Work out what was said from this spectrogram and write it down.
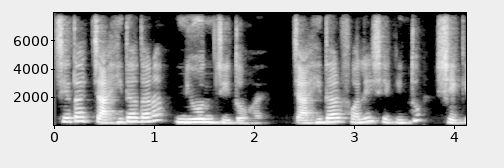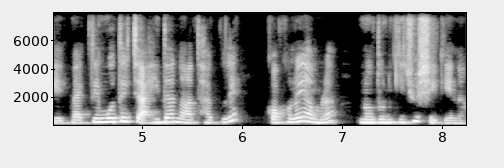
সে তার চাহিদা দ্বারা নিয়ন্ত্রিত হয়। চাহিদার ফলে সে কিন্তু শেখে। ব্যক্তির মধ্যে চাহিদা না থাকলে কখনোই আমরা নতুন কিছু শিখি না।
